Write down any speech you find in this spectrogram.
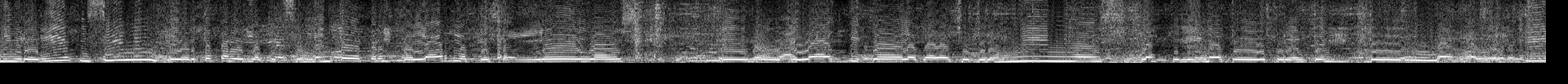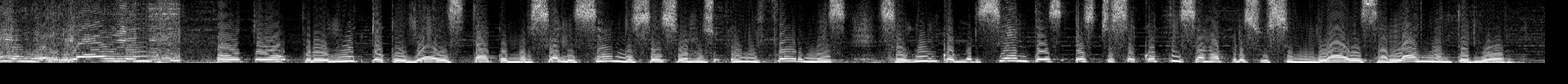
librería, oficina, y para lo que de preescolar, lo que son legos, eh, los didácticos, la garachas de los niños, plastilinas de diferentes otro producto que ya está comercializándose son los uniformes. Según comerciantes, estos se cotizan a precios similares al año anterior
